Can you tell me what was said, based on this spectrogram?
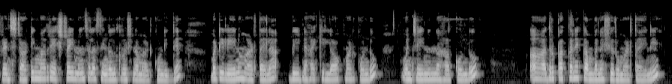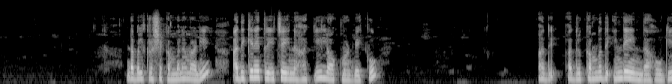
ಫ್ರೆಂಡ್ಸ್ ಸ್ಟಾರ್ಟಿಂಗ್ ಮಾತ್ರ ಎಕ್ಸ್ಟ್ರಾ ಇನ್ನೊಂದು ಸಲ ಸಿಂಗಲ್ ಕ್ರೋಶ್ನ ಮಾಡ್ಕೊಂಡಿದ್ದೆ. ಬಟ್ ಇಲ್ಲಿ ಏನು ಮಾಡ್ತಾಯಿಲ್ಲ ಬೀಡನ್ನ ಹಾಕಿ ಲಾಕ್ ಮಾಡಿಕೊಂಡು, ಒಂದು ಚೈನನ್ನು ಹಾಕ್ಕೊಂಡು ಅದ್ರ ಪಕ್ಕನೇ ಕಂಬನ ಶುರು ಮಾಡ್ತಾಯಿನಿ ಡಬಲ್ ಕ್ರೋಶೆ ಕಂಬನ ಮಾಡಿ ಅದಕ್ಕೇ ತ್ರೀ ಚೈನ್ನ ಹಾಕಿ ಲಾಕ್ ಮಾಡಬೇಕು. ಅದೇ, ಅದ್ರ ಕಂಬದ ಹಿಂದೆಯಿಂದ ಹೋಗಿ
